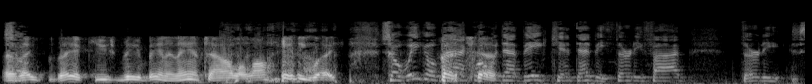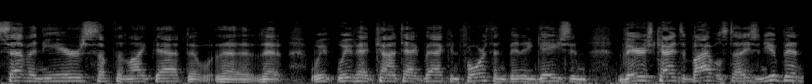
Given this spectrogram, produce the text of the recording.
Uh, they they accused me of being an anti all along anyway. so we go back. But, what uh, would that be, Kent? That'd be thirty five 37 years, something like that, that, that we've we've had contact back and forth and been engaged in various kinds of Bible studies. And you've been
